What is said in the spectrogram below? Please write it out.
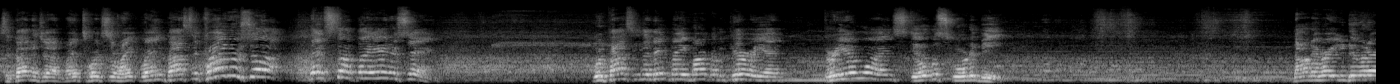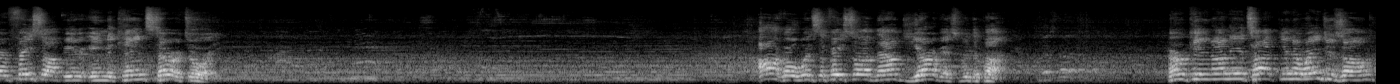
Zibanejad right towards the right wing, past the Kreider shot! That's stopped by Andersen. We're passing the midway mark of the period. Three and one, still the score to beat. Now they're ready to do their face-off here in the Canes territory. Aho wins the face-off now. Jarvis with the puck. Hurricane on the attack in the Ranger zone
